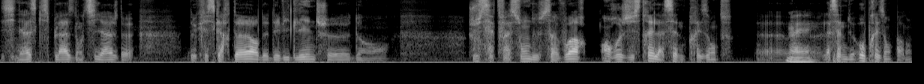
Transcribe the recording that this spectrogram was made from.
cinéastes qui se placent dans le sillage de, de Chris Carter, de David Lynch, euh, dans juste cette façon de savoir enregistrer la scène présente, euh, Ouais. la scène de, au présent, pardon.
